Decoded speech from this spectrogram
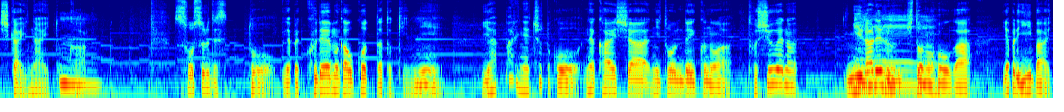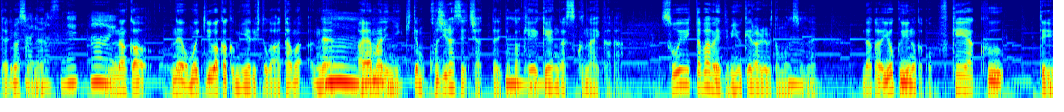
しかいないとか、うん。そうするですとやっぱりクレームが起こった時に、やっぱりねちょっとこうね会社に飛んでいくのは年上の見られる人の方がやっぱりいい場合ってありますよね。ね。はい。なんかね思いっきり若く見える人が頭ね、うん。謝りに来てもこじらせちゃったりとかうん。経験が少ないから、そういった場面って見受けられると思うんですよね。だからよく言うのがこう老け役って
